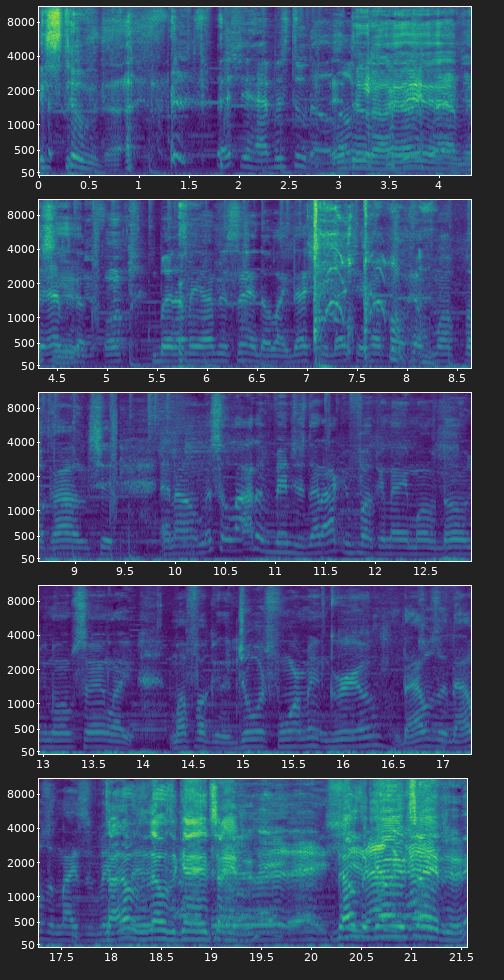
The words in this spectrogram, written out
It's stupid though. That shit happens too, though. It do, key. though. Hell yeah, That happens, happens, though. But I mean, I'm just saying though, like that shit, that shit help help motherfucker out and shit. And um, it's a lot of adventures that I can fucking name off, dog. You know what I'm saying? Like motherfucking the George Foreman grill. That was a that was a nice adventure. That was that was a game changer. Hey, That was a game changer.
